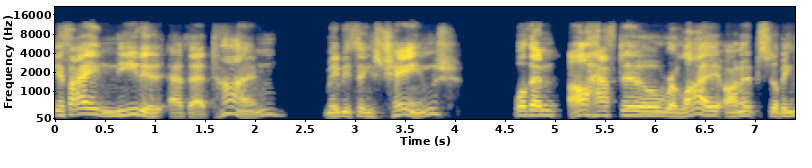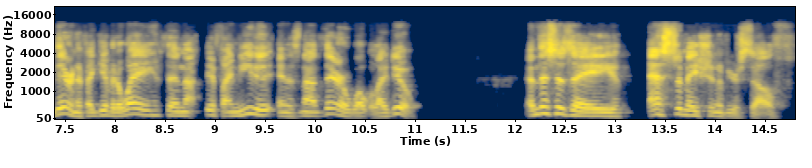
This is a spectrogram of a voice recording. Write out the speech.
if I need it at that time, maybe things change. Well, then I'll have to rely on it still being there. And if I give it away, then if I need it and it's not there, what will I do? And this is a estimation of yourself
